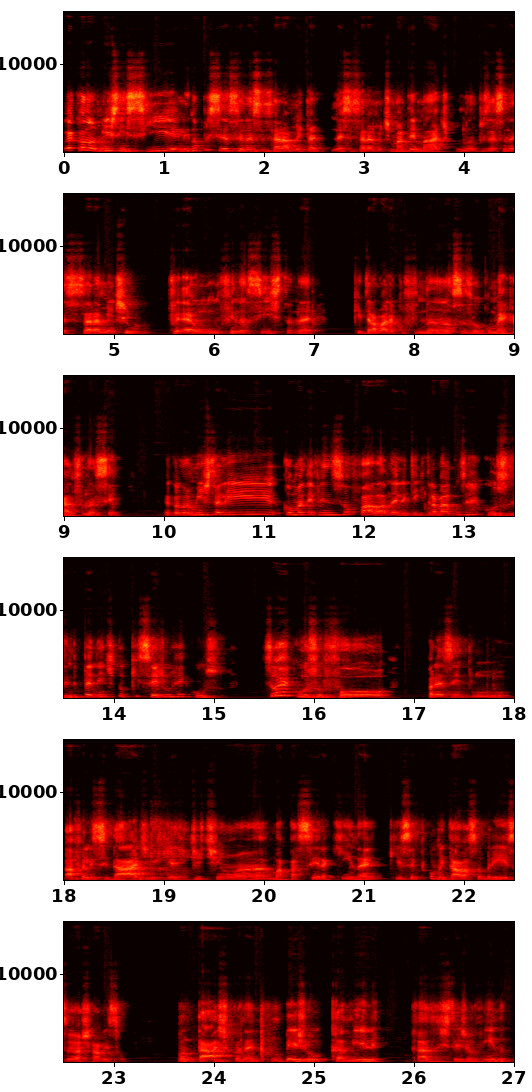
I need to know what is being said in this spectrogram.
o economista em si, ele não precisa ser necessariamente, necessariamente matemático, não precisa ser necessariamente é, um financista, né? Que trabalha com finanças ou com mercado financeiro. O economista, ele, como a definição fala, né, ele tem que trabalhar com os recursos, independente do que seja o recurso. Se o recurso for por exemplo, a felicidade, que a gente tinha uma, uma parceira aqui, né, que sempre comentava sobre isso, eu achava isso fantástico, né? Um beijo, Camille, caso esteja ouvindo.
